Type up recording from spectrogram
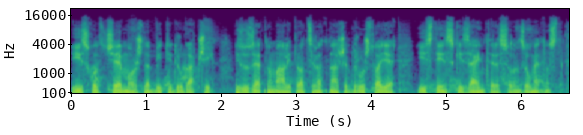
ishod će možda biti drugačiji. Izuzetno mali procenat našeg društva je istinski zainteresovan za umetnost,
